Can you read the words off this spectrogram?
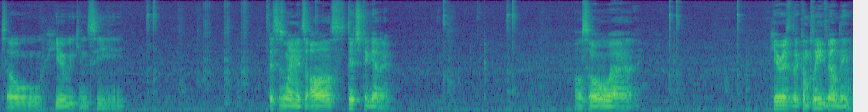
So here we can see this is when it's all stitched together. Also, uh, here is the complete building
